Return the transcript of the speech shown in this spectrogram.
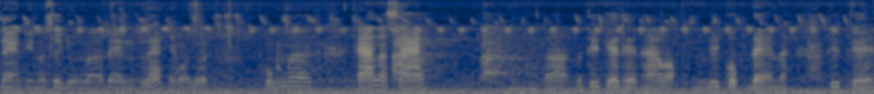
Đèn thì nó sử dụng là đèn led nha mọi người. Cũng ờ, khá là sáng. Đó, thiết kế thể thao không? những cái cục đèn này thiết kế.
